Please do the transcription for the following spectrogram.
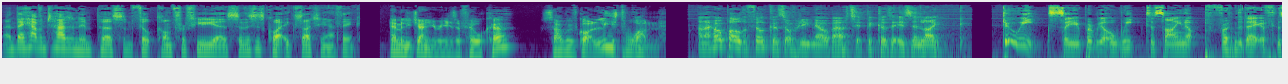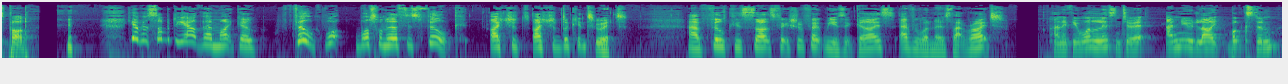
And they haven't had an in person FilkCon for a few years, so this is quite exciting, I think. Emily January is a Filker, so we've got at least one. And I hope all the Filkers already know about it because it is in like two weeks. So you've probably got a week to sign up from the date of this pod. Yeah, but somebody out there might go, Filk, what what on earth is Filk? I should I should look into it. And Filk is science fiction folk music, guys. Everyone knows that, right? And if you want to listen to it and you like Buxton,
